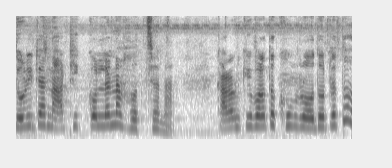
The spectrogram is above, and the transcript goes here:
দড়িটা না ঠিক করলে না হচ্ছে না। কারণ কি বলতো, খুব রোদ ওঠে তো।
